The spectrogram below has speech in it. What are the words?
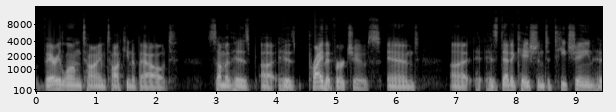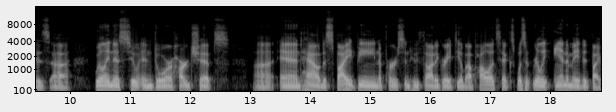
a very long time talking about some of his his private virtues and his dedication to teaching, his willingness to endure hardships, uh, and how, despite being a person who thought a great deal about politics, wasn't really animated by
